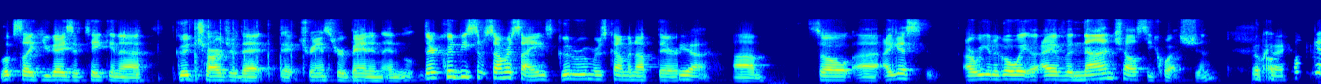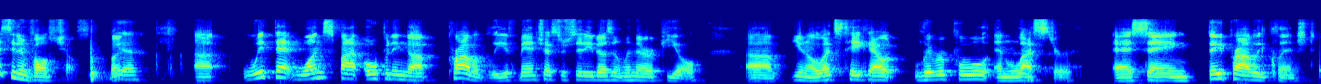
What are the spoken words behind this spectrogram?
looks like you guys have taken a good charge of that that transfer ban, and, and there could be some summer signings. Good rumors coming up there. Yeah. Um, so uh, I guess are we going to go away? I have a non-Chelsea question. Okay. Well, I guess it involves Chelsea, but yeah. uh, with that one spot opening up, probably if Manchester City doesn't win their appeal, uh, you know, let's take out Liverpool and Leicester as saying they probably clinched.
